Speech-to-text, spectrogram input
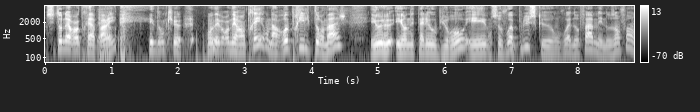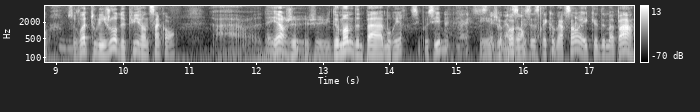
Ensuite, on est rentré à Paris. Et donc, euh, on, est, on est rentré, on a repris le tournage et, euh, et on est allé au bureau et on se voit plus qu'on voit nos femmes et nos enfants. On se voit tous les jours depuis 25 ans. Euh, d'ailleurs, je, lui demande de ne pas mourir, si possible. et je pense que ce serait commerçant et que de ma part,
